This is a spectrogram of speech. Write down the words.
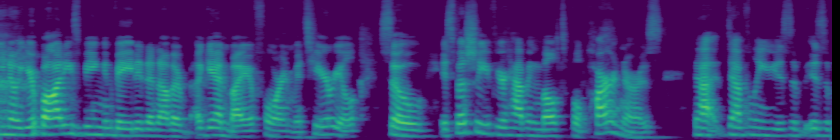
you know your body's being invaded another again by a foreign material so especially if you're having multiple partners that definitely is a is a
